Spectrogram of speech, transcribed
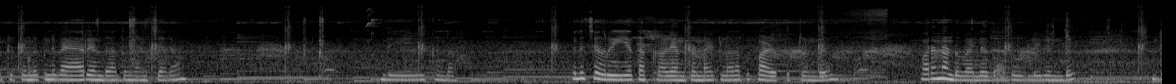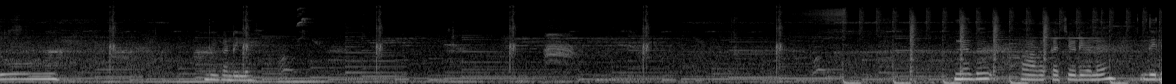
ഇട്ടിട്ടുണ്ട്. പിന്നെ വേറെ ഉണ്ട് അതും കാണിച്ചു തരാം. ദേ കണ്ടോ? ഇതിൽ ചെറിയ തക്കാളി ഉണ്ടായിട്ടുള്ളത് അതൊക്കെ പഴുത്തിട്ടുണ്ട്. ഒരെണ്ണമുണ്ട് വലുത് അത് ഉള്ളിലുണ്ട്. ഇത് ഇത് കണ്ടില്ലേ? പിന്നെ ഇത് പാവക്ക ചെടിയാണ് ഇതിൽ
